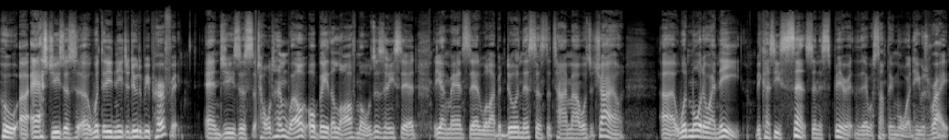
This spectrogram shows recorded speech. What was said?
who uh, asked Jesus, uh, What did he need to do to be perfect? And Jesus told him, Well, obey the law of Moses. And he said, The young man said, Well, I've been doing this since the time I was a child. Uh, what more do I need? Because he sensed in his spirit that there was something more, and he was right.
